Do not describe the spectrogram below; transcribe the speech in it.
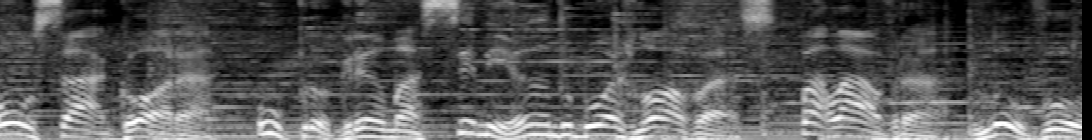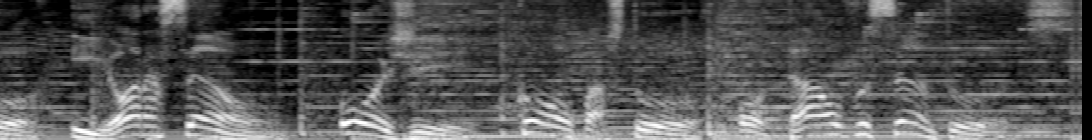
Ouça agora o programa Semeando Boas Novas. Palavra, louvor e oração. Hoje, com o pastor Otalvo Santos.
